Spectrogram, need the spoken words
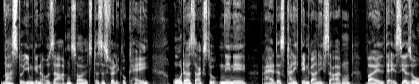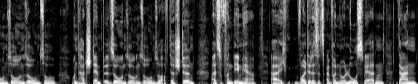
Was du ihm genau sagen sollst, das ist völlig okay. Oder sagst du, nee, nee, das kann ich dem gar nicht sagen, weil der ist ja so und so und so und so und hat Stempel so und so und so und so auf der Stirn. Also von dem her, äh, ich wollte das jetzt einfach nur loswerden. Dann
